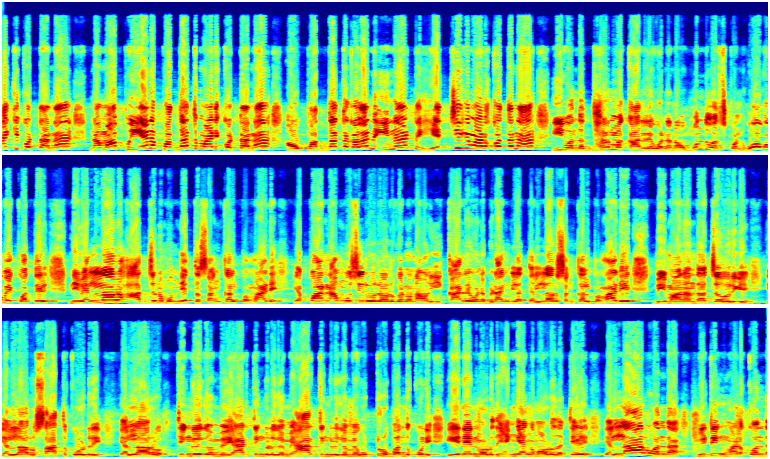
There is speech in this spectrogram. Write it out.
ಹಾಕಿ ಕೊಟ್ಟಾನ, ನಮ್ಮ ಅಪ್ಪ ಏನು ಪದ್ಧತಿ ಮಾಡಿ ಕೊಟ್ಟಾನ, ಅವು ಪದ್ಧತಿಗಳನ್ನು ಇನ್ನಟ್ಟು ಹೆಚ್ಚಿಗೆ ಮಾಡ್ಕೋತನ ಈ ಒಂದು ಧರ್ಮ ಕಾರ್ಯವನ್ನು ನಾವು ಮುಂದುವರ್ಸ್ಕೊಂಡು ಹೋಗಬೇಕು ಅಂತೇಳಿ ನೀವೆಲ್ಲರೂ ಅಜ್ಜನ ಮುಂದೆ ನಿಂತು ಸಂಕಲ್ಪ ಮಾಡಿ, ಯಪ್ಪ ನಮ್ಮ ಉಸಿರೋರವ್ರಿಗೂ ನಾವು ಈ ಕಾರ್ಯವನ್ನು ಬಿಡಂಗಿಲ್ಲ ಅಂತ ಎಲ್ಲರೂ ಸಂಕಲ್ಪ ಮಾಡಿ, ಭೀಮಾನಂದ ಅಜ್ಜ ಅವರಿಗೆ ಎಲ್ಲರೂ ಸಾಥ್ ಕೊಡ್ರಿ, ಎಲ್ಲರೂ ತಿಂಗಳಿಗೊಮ್ಮೆ, ಎರಡು ತಿಂಗಳಿಗೊಮ್ಮೆ, ಆರು ತಿಂಗಳಿಗೊಮ್ಮೆ ಉಟ್ರು ಬಂದು ಕೂಡಿ ಏನೇನು ಮಾಡೋದು ಹೆಂಗೆ ಹೆಂಗೆ ಮಾಡೋದು ಅಂತೇಳಿ ಎಲ್ಲರೂ ಒಂದು ಮೀಟಿಂಗ್ ಮಾಡ್ಕೊಂಡ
